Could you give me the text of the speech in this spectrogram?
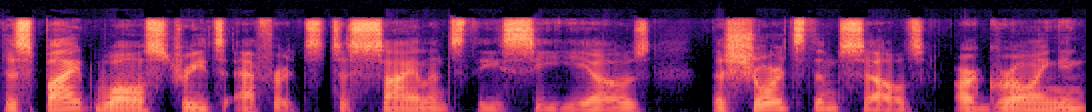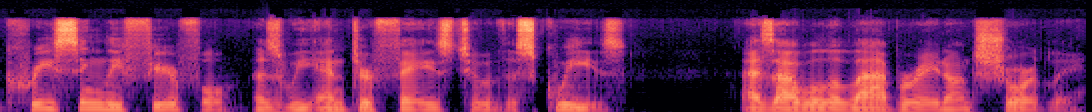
Despite Wall Street's efforts to silence these CEOs, the shorts themselves are growing increasingly fearful as we enter phase two of the squeeze, as I will elaborate on shortly.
